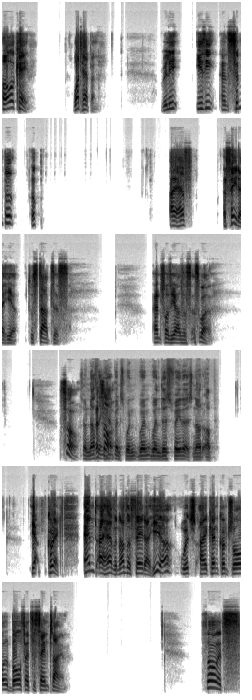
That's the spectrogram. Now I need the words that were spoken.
Okay, what happened? Really easy and simple. Up. I have a fader here to start this and for the others as well. So, so nothing happens when, when, when this fader is not up. Yeah, correct. And I have another fader here, which I can control both at the same time. So it's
